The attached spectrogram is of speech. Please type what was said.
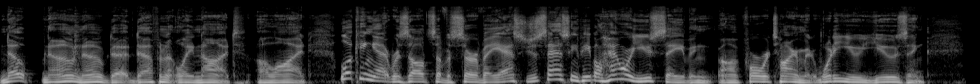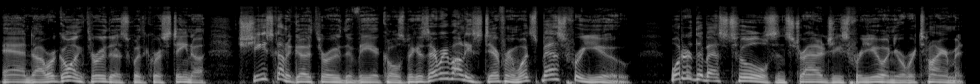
Nope, no, no, de- definitely not a lot. Looking at results of a survey, ask, just asking people, how are you saving uh, for retirement? What are you using? And uh, we're going through this with Kristina. She's going to go through the vehicles because everybody's different. What's best for you? What are the best tools and strategies for you in your retirement?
